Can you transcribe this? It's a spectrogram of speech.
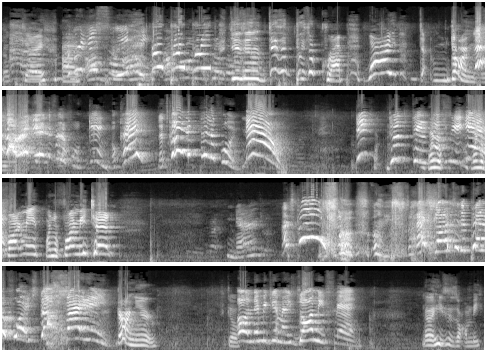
Okay. Um, Are you sleeping? this is this is a piece of crap. Why? D- darn Let's you. go to the pitiful game, okay? Let's go to the pitiful now. This just When you when you fight me, when you fight me, Ted. Nerd. Let's go. Let's go to the pitiful and stop fighting. Darn you. Let's go. Oh, let me get my zombie friend. No, he's a zombie.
